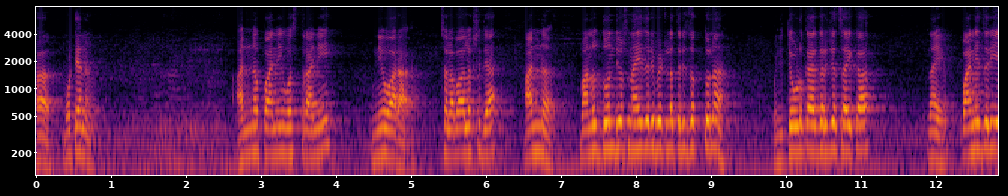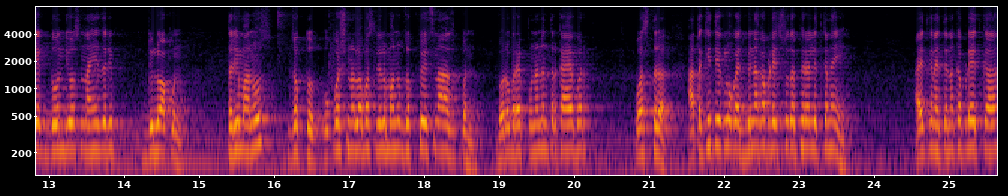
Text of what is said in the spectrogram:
हां मोठ्यानं. अन्न पाणी वस्त्र आणि निवारा. चला बा लक्ष द्या. अन्न. माणूस दोन दिवस नाही जरी भेटला तरी जगतो ना. म्हणजे तेवढं काय गरजेचं आहे का? नाही. पाणी जरी एक दोन दिवस नाही जरी दिलो आपण तरी माणूस जगतोच. उपोषणाला बसलेला माणूस जगतोयच ना आज पण. बरोबर आहे? पुन्हा नंतर काय आहे बरं? वस्त्र. आता कित्येक लोक आहेत? बिना कपड्याचे सुद्धा फिरायलेत का नाही? आहेत का नाही? त्यांना कपडे आहेत का?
